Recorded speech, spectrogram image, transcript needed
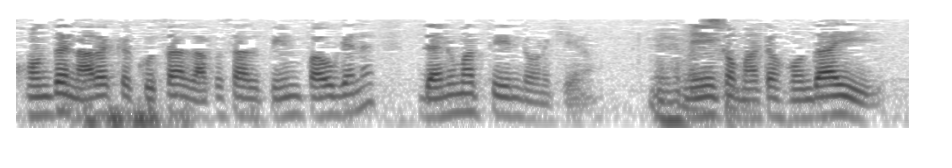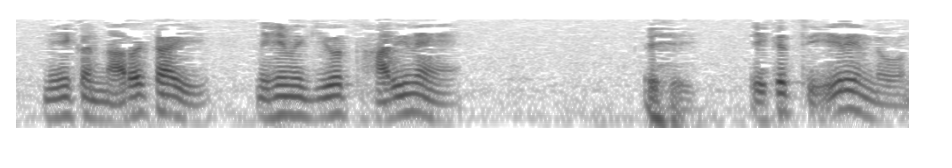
හොඳ නරක කුසල් අකුසල් පින් පව් ගැන දැනුමක් තියෙන්න ඕන කියනවා. මේක මට හොඳයි මේක නරකයි මෙහෙම ගියොත් හරි නෑ එහෙයි ඒක තේරෙන්න ඕන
